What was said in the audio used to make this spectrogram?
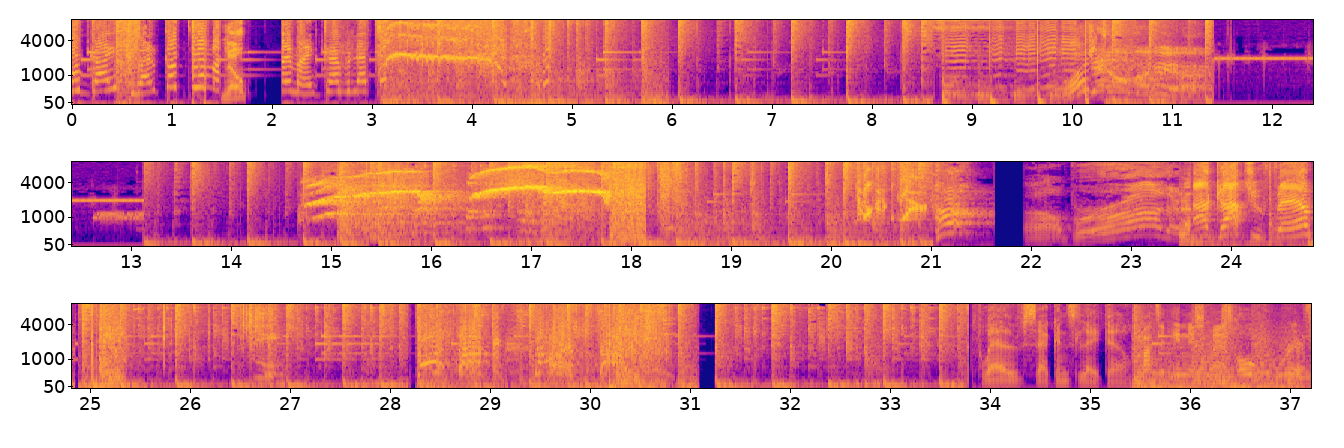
Hello Nope. guys, welcome to my, Nope. my Minecraft Let's What? Get over here! Target acquired. Oh, brother. I got you, fam. Twelve seconds later. I'm about to end this man's whole career.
